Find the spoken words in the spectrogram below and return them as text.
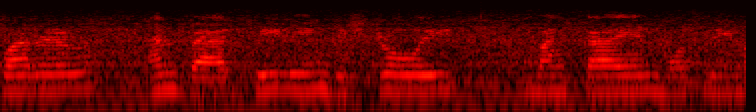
quarrel and bad feeling destroy mankind, Muslim.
